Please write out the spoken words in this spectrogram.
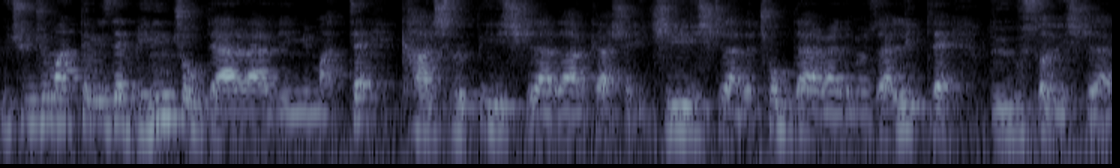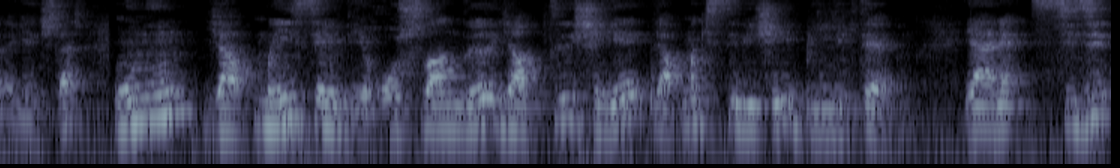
Üçüncü maddemizde benim çok değer verdiğim bir madde karşılıklı ilişkilerde arkadaşlar. ikili ilişkilerde çok değer verdim. Özellikle duygusal ilişkilerde gençler. Onun yapmayı sevdiği, hoşlandığı, yaptığı şeyi, yapmak istediği şeyi birlikte yapın. Yani sizi,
